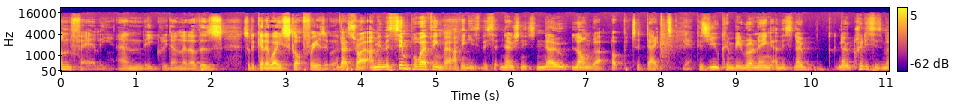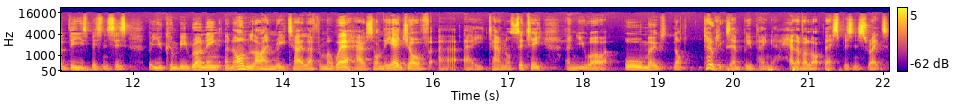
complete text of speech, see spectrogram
unfairly and equally don't let others sort of get away scot free, as it were. That's right. I mean, the simple way of thinking about it, I think, is this notion it's no longer up to date. Yeah. Because you can be running, and there's no, no criticism of these businesses, but you can be running an online retailer from a warehouse on the edge of uh, a town or city, and you are almost not totally exempt, but you're paying a hell of a lot less business rates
